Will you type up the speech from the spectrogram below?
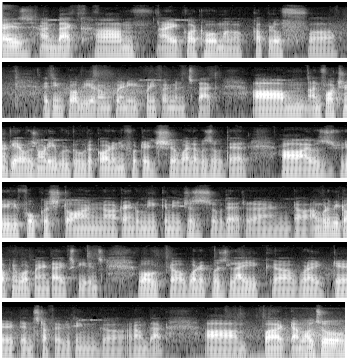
guys i'm back. Um, i got home a couple of uh, i think probably around 20 25 minutes back. Um, unfortunately i was not able to record any footage while i was over there. Uh, i was really focused on uh, trying to make images over there and uh, i'm going to be talking about my entire experience about uh, what it was like uh, what i did and stuff everything around that um, but I'm also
